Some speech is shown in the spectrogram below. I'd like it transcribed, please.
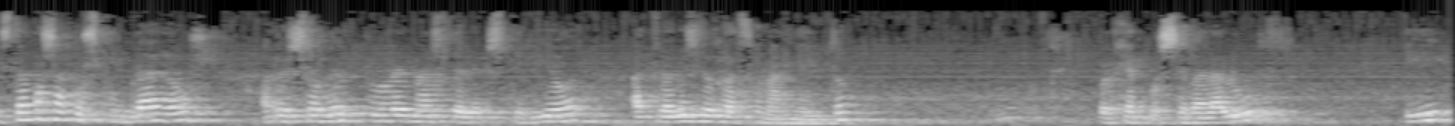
Estamos acostumbrados a resolver problemas del exterior a través del razonamiento. Por ejemplo, se va la luz y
